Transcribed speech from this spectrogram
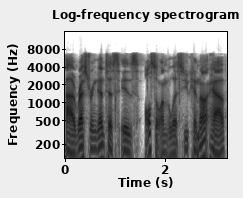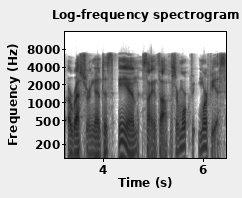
uh, Restringuntus is also on the list. You cannot have a Restringuntus and Science Officer Morphe Morpheus.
